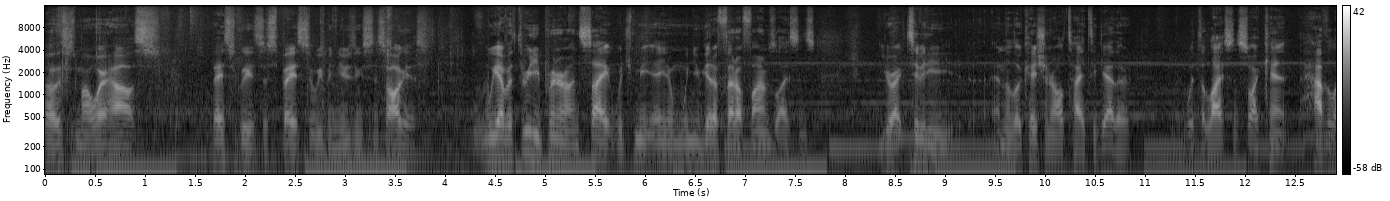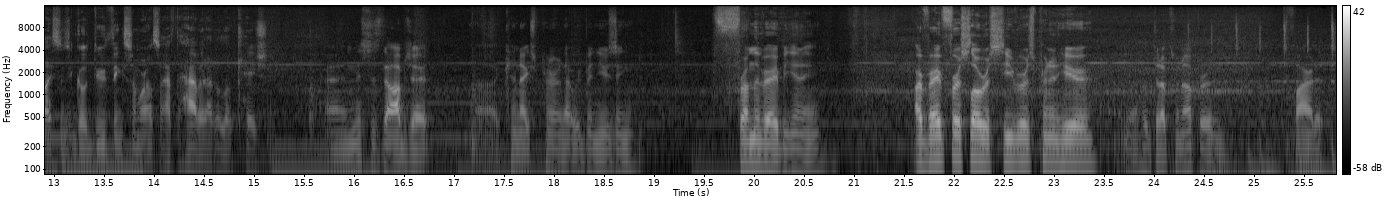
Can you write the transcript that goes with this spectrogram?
So this is my warehouse. Basically, it's a space that we've been using since August. We have a 3D printer on site, which means you know, when you get a federal firearms license, your activity and the location are all tied together with the license. So I can't have the license and go do things somewhere else. I have to have it at a location. And this is the Object uh, Connex printer that we've been using from the very beginning. Our very first low receiver is printed here. You know, hooked it up to an upper and fired it.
